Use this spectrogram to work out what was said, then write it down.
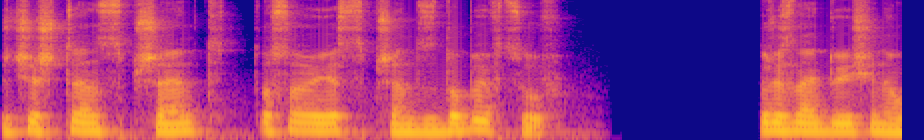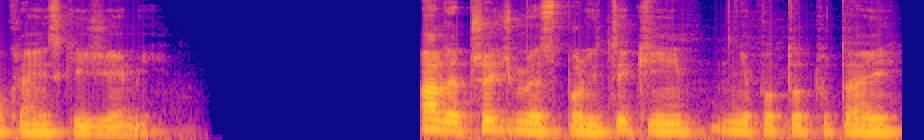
Przecież ten sprzęt to jest sprzęt zdobywców, który znajduje się na ukraińskiej ziemi. Ale przejdźmy z polityki. Nie po to tutaj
